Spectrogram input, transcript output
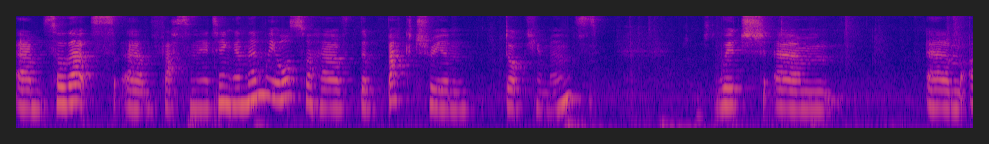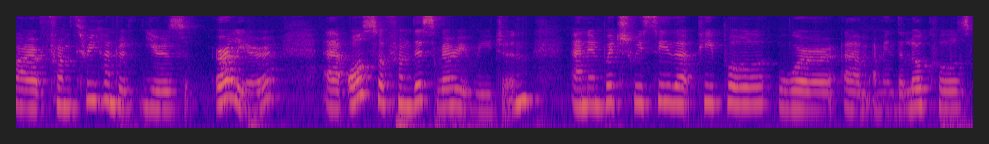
Um, so that's um, fascinating. And then we also have the Bactrian documents, which um, um are from 300 years earlier uh, also from this very region, and in which we see that people were, um, I mean, the locals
